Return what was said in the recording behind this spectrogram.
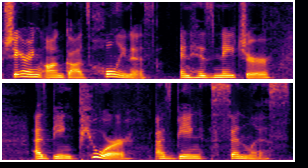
sharing on God's holiness and his nature as being pure, as being sinless.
